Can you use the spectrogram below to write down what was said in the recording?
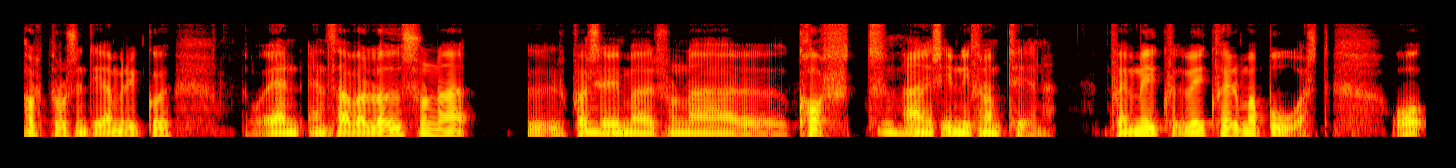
hálf prósent í Ameríku en, en það var lögð svona uh, hvað segir Mhm. maður svona uh, kort Mhm. aðeins inn í framtíðina við, við hverjum að búast. Og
